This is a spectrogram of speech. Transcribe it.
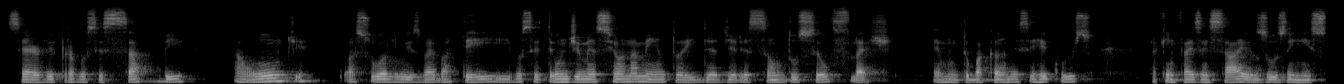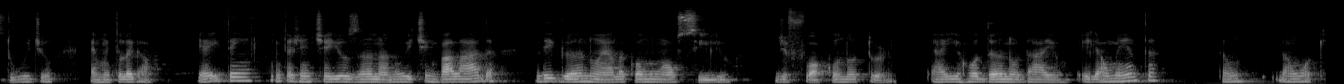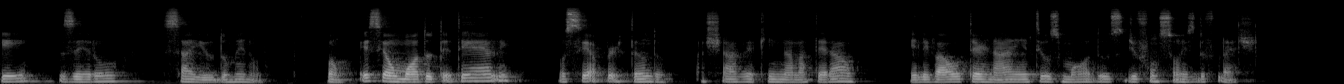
Serve para você saber aonde a sua luz vai bater e você ter um dimensionamento aí da direção do seu flash. É muito bacana esse recurso. Para quem faz ensaios, usa em estúdio, é muito legal. E aí tem muita gente aí usando a noite embalada, ligando ela como um auxílio de foco noturno aí rodando o dial ele aumenta, então dá um OK, zerou, saiu do menu. Bom, esse é o modo TTL, você apertando a chave aqui na lateral, ele vai alternar entre os modos de funções do flash.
